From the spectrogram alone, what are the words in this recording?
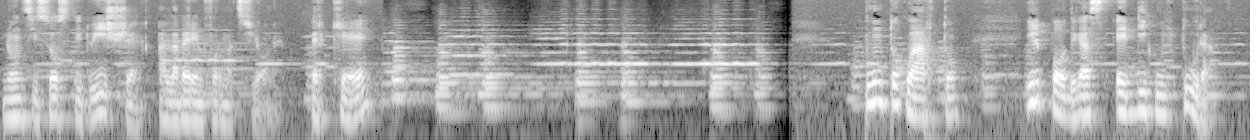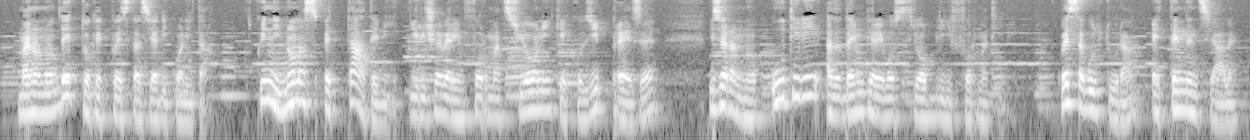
non si sostituisce alla vera informazione. Perché? Punto quarto. Il podcast è di cultura, ma non ho detto che questa sia di qualità. Quindi non aspettatevi di ricevere informazioni che così prese vi saranno utili ad adempiere i vostri obblighi formativi. Questa cultura è tendenziale,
